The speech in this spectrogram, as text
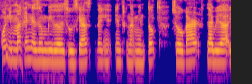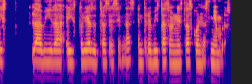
Con imágenes de un video de sus días de entrenamiento, su hogar, la vida la vida e historias detrás de escenas, entrevistas honestas con los miembros.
